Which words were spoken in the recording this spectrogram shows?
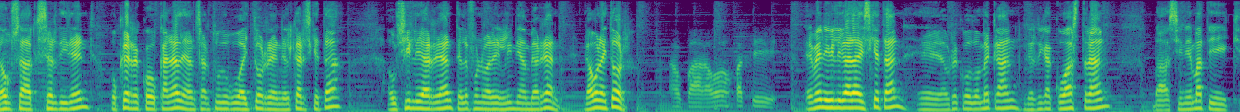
Gauzak zer diren, okerreko kanalean sartu dugu aitorren elkarrizketa, auxiliarrean, telefonoaren linean beharrean. Gabon aitor, Haupa, gabon, patxi. hemen ibili gara izketan, e, aurreko domekan, Gernikako astran, ba, sinematik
